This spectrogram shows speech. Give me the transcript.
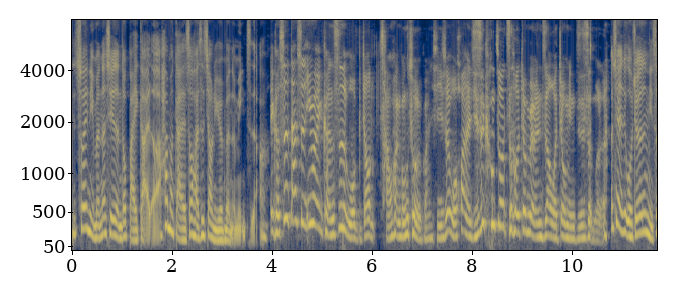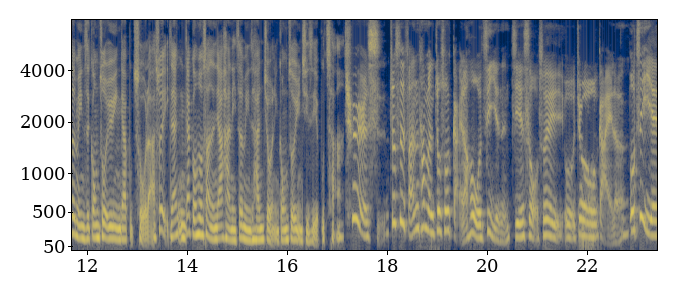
所以你们那些人都白改了啊？他们改了之后还是叫你原本的名字啊？哎、欸，可是但是因为可能是我比较常换工作的关系，所以我换了几次工作之后，就没有人知道我旧名字是什么了。而且我觉得你这名字工作运应该不错啦，所以人家你在工作上人家喊你这名字喊久，你工作运其实也不差。确实，就是反正他们就说改，然后我自己也能接受，所以我就改了。我自己也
